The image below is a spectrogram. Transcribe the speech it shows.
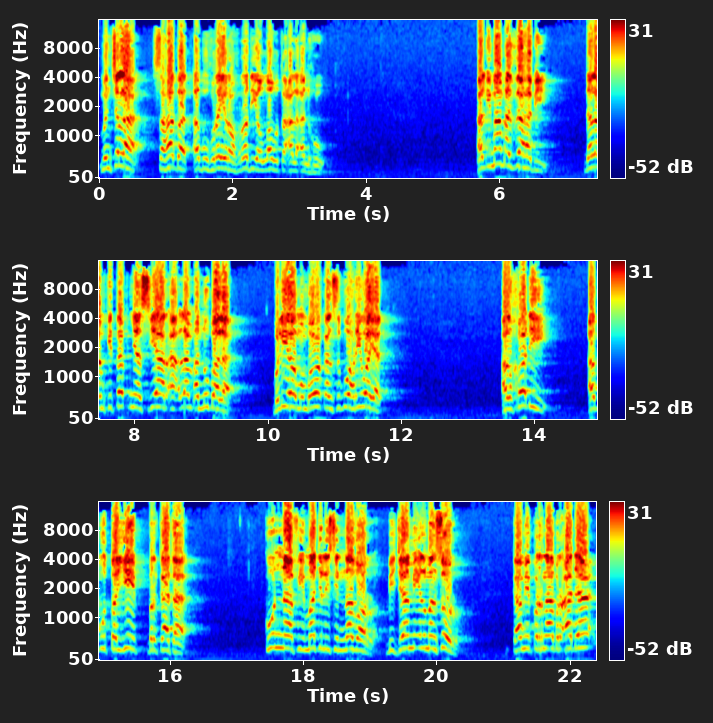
mencela sahabat Abu Hurairah radhiyallahu taala anhu. Al-Imam Az-Zahabi dalam kitabnya Syiar A'lam An-Nubala Beliau membawakan sebuah riwayat. Al-Khadi Abu Tayyib berkata, Kunna fi majlisin nazar bi Jami'il Mansur. Kami pernah berada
